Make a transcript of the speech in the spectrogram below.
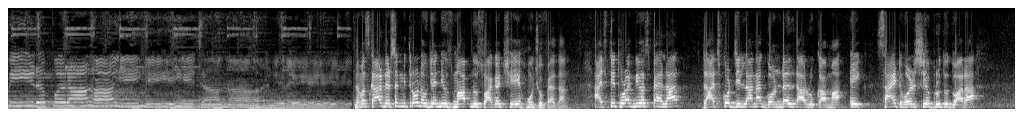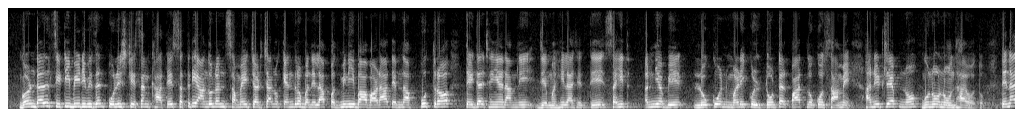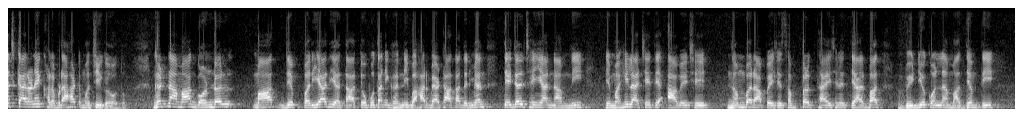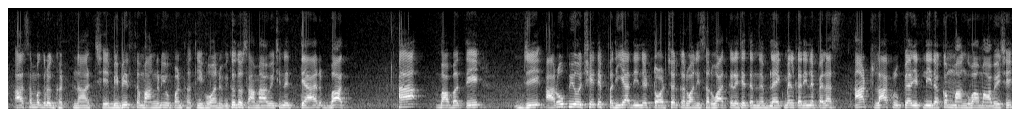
પીડ પરાઈ જાનાને રે. નમસ્કાર દર્શક મિત્રો નવજન ન્યૂઝમાં આપનું સ્વાગત છે. હું છું ફૈદાન આજથી થોડાક દિવસ પહેલા રાજકોટ જિલ્લાના ગોંડલ તાલુકામાં એક સાઠ વર્ષીય વૃદ્ધ દ્વારા Gondal city B division police station ખાતે ક્ષત્રિય આંદોલન સમયે ચર્ચાનું કેન્દ્ર બનેલા પદ્મિની બાવાળા તેમના પુત્ર તેજલ છૈયા નામની જે મહિલા છે તે સહિત અન્ય બે લોકો મળી કુલ ટોટલ પાંચ લોકો સામે હની ટ્રેપનો ગુનો નોંધાયો હતો. તેના જ કારણે ખળબડાહટ મચી ગયો હતો. ઘટનામાં ગોંડલમાં જે ફરિયાદી હતા, તેઓ પોતાની ઘરની બહાર બેઠા હતા. દરમિયાન તેજલ છૈયા નામની જે મહિલા છે તે આવે છે, નંબર આપે છે, સંપર્ક થાય છે અને ત્યારબાદ વીડિયો કોલના માધ્યમથી આ સમગ્ર ઘટના છે. વિવિધ માંગણીઓ પણ થતી હોવાની વિગતો સામે આવી છે અને ત્યારબાદ આ બાબતે જે આરોપીઓ છે તે ફરિયાદીને ટોર્ચર કરવાની શરૂઆત કરે છે. તેમને બ્લેકમેલ કરીને પહેલાં આઠ લાખ રૂપિયા જેટલી રકમ માંગવામાં આવે છે.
